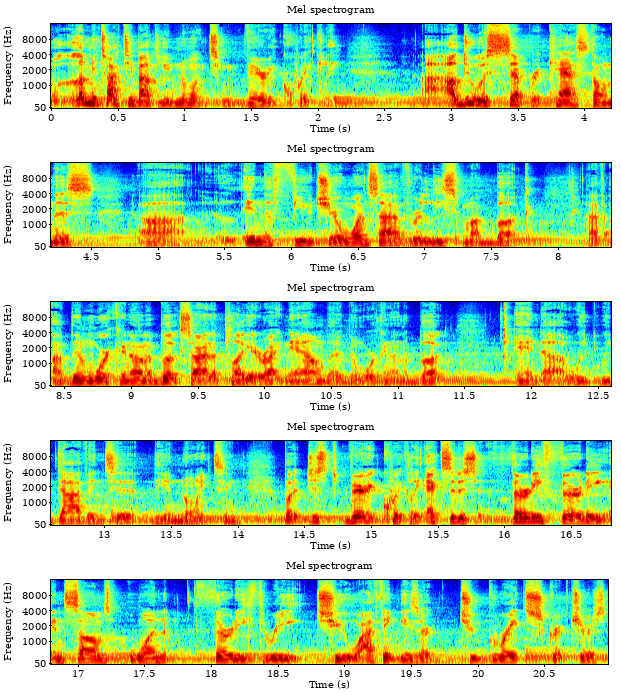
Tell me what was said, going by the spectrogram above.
Let me talk to you about the anointing very quickly. I'll do a separate cast on this uh, in the future once I've released my book. I've, I've been working on a book. Sorry to plug it right now, but I've been working on a book and uh, we, we dive into the anointing. But just very quickly, Exodus 30 30 and Psalms 133 2. I think these are two great scriptures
